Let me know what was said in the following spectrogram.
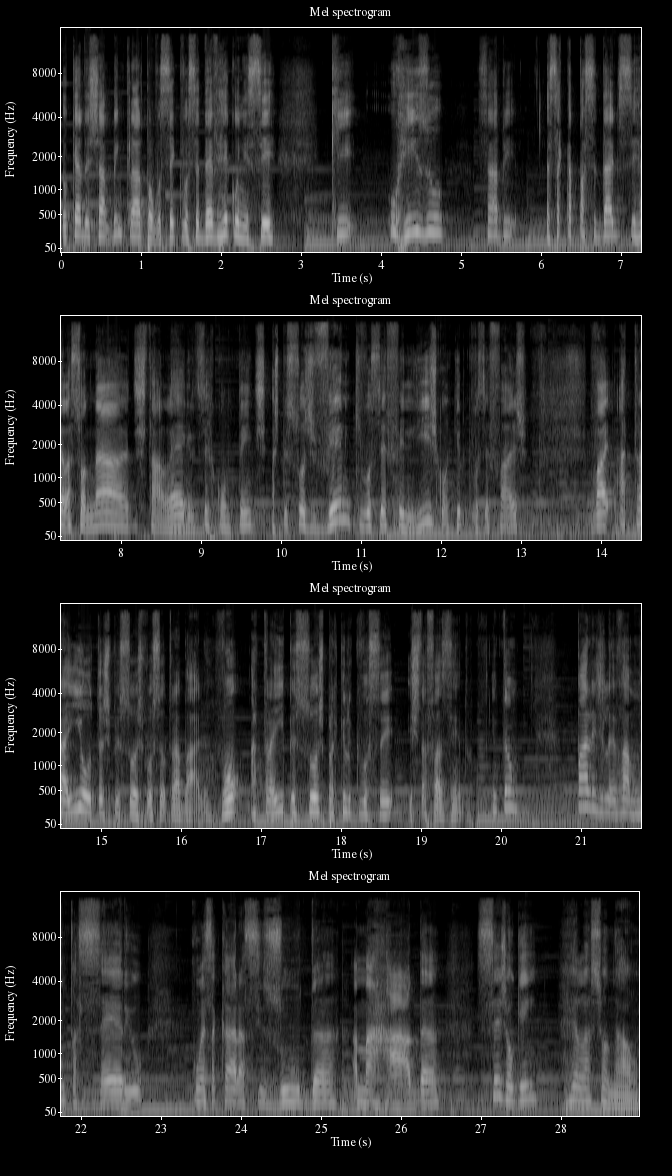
eu quero deixar bem claro para você que você deve reconhecer que o riso, sabe, essa capacidade de se relacionar, de estar alegre, de ser contente, as pessoas verem que você é feliz com aquilo que você faz, vai atrair outras pessoas para o seu trabalho, vão atrair pessoas para aquilo que você está fazendo. Então, pare de levar muito a sério, com essa cara sisuda, amarrada. Seja alguém relacional,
